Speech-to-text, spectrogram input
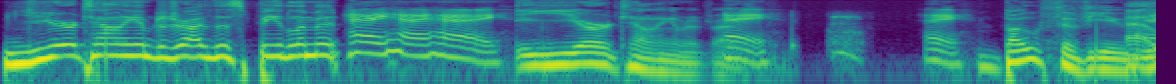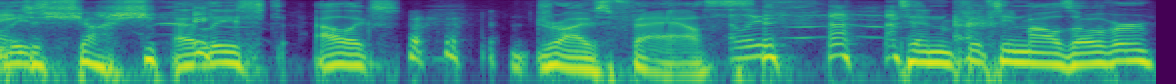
You're telling him to drive the speed limit. hey, hey, hey, You're telling him to drive. hey, hey. Both of you. At need to least- shush. At least Alex drives fast. At least, 10, 15 miles over.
